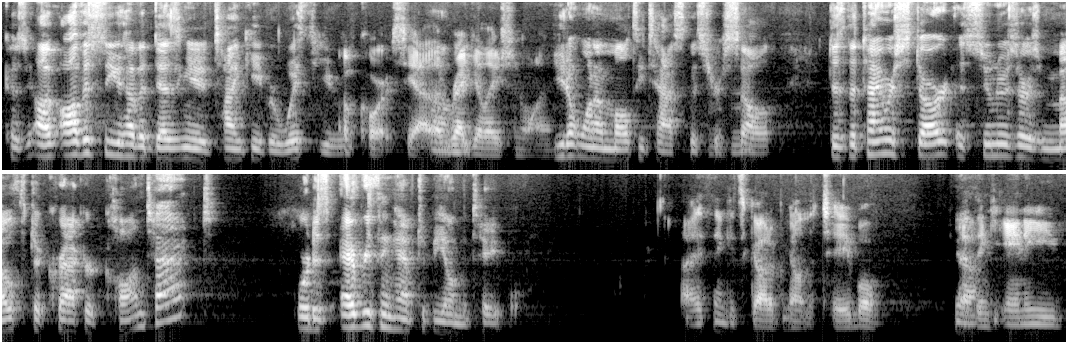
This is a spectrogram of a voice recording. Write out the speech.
Because obviously you have a designated timekeeper with you. of course. Yeah, the Um, regulation one. You don't want to multitask this Mhm. yourself. Does the timer start as soon as there's mouth to cracker contact, or does everything have to be on the table? I think it's got to be on the table. I think any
